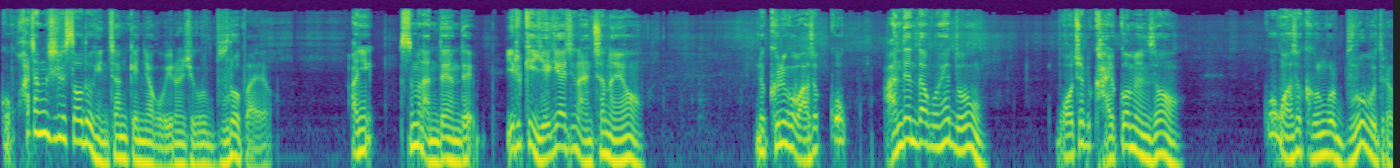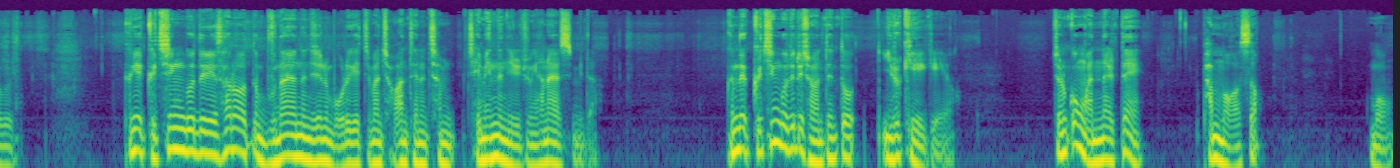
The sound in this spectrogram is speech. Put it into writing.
꼭 화장실 써도 괜찮겠냐고 이런 식으로 물어봐요. 아니 쓰면 안 되는데 이렇게 얘기하진 않잖아요. 그리고 와서 꼭 안 된다고 해도 뭐 어차피 갈 거면서 꼭 와서 그런 걸 물어보더라고요. 그게 그 친구들이 살아왔던 문화였는지는 모르겠지만 저한테는 참 재밌는 일 중에 하나였습니다. 근데 그 친구들이 저한테는 또 이렇게 얘기해요. 저는 꼭 만날 때 밥 먹었어? 뭐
